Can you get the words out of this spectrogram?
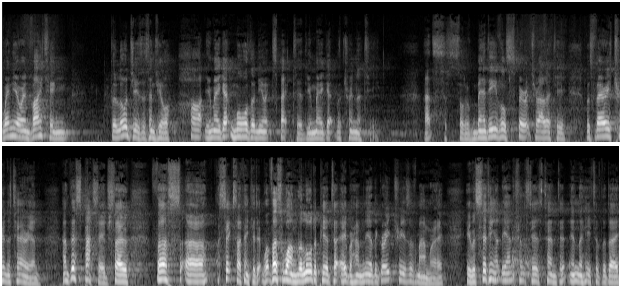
when you're inviting the Lord Jesus into your heart, you may get more than you expected. You may get the Trinity. That's sort of medieval spirituality was very Trinitarian. And this passage, so Verse uh, 6, I think it is. Well, verse 1 The Lord appeared to Abraham near the great trees of Mamre. He was sitting at the entrance to his tent in the heat of the day.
